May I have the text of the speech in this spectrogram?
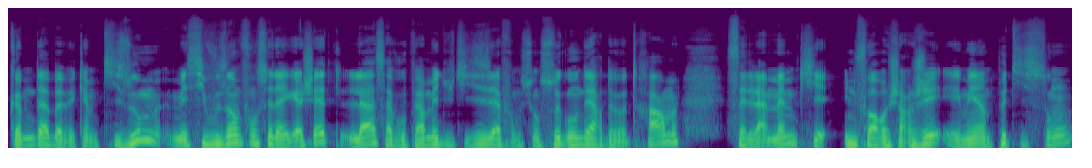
comme d'hab avec un petit zoom. Mais si vous enfoncez la gâchette, là, ça vous permet d'utiliser la fonction secondaire de votre arme, celle-là même qui est une fois rechargée émet un petit son.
